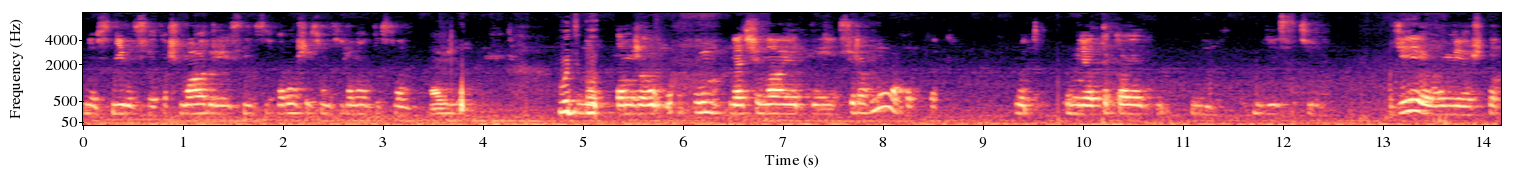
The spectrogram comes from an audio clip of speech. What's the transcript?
ну, снился кошмар или снился хороший сон, все равно это сон, правильно? Вот, Но там же ум начинает э, все равно как-то. Вот у меня такая есть идея в уме, что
